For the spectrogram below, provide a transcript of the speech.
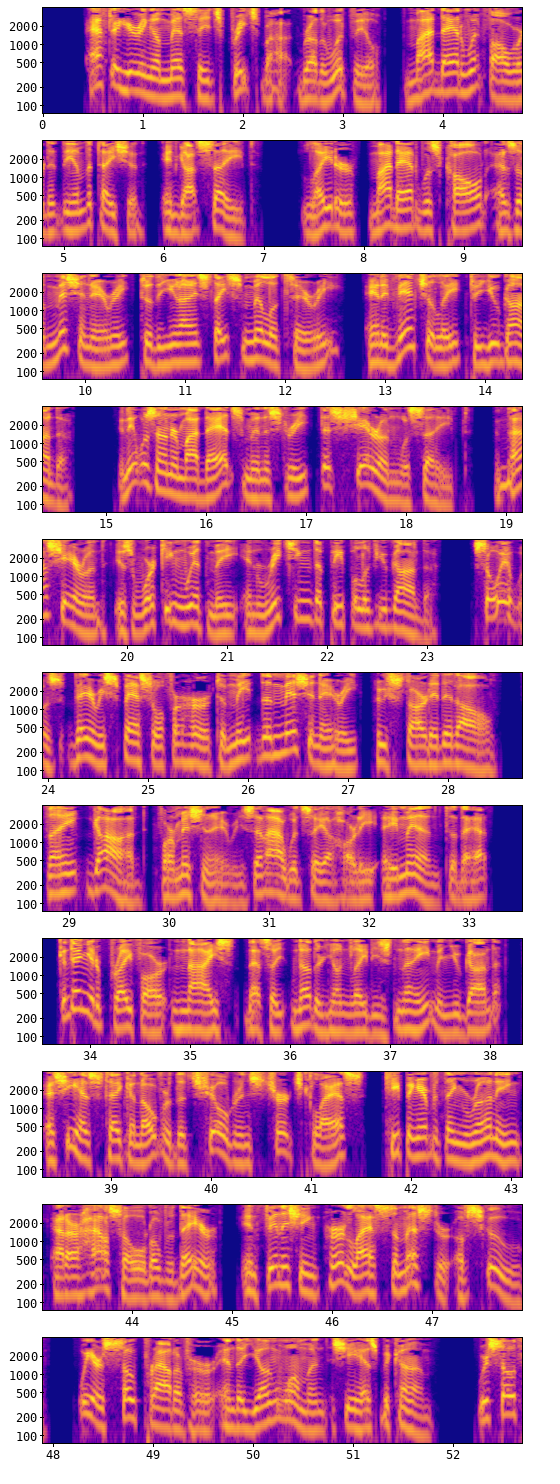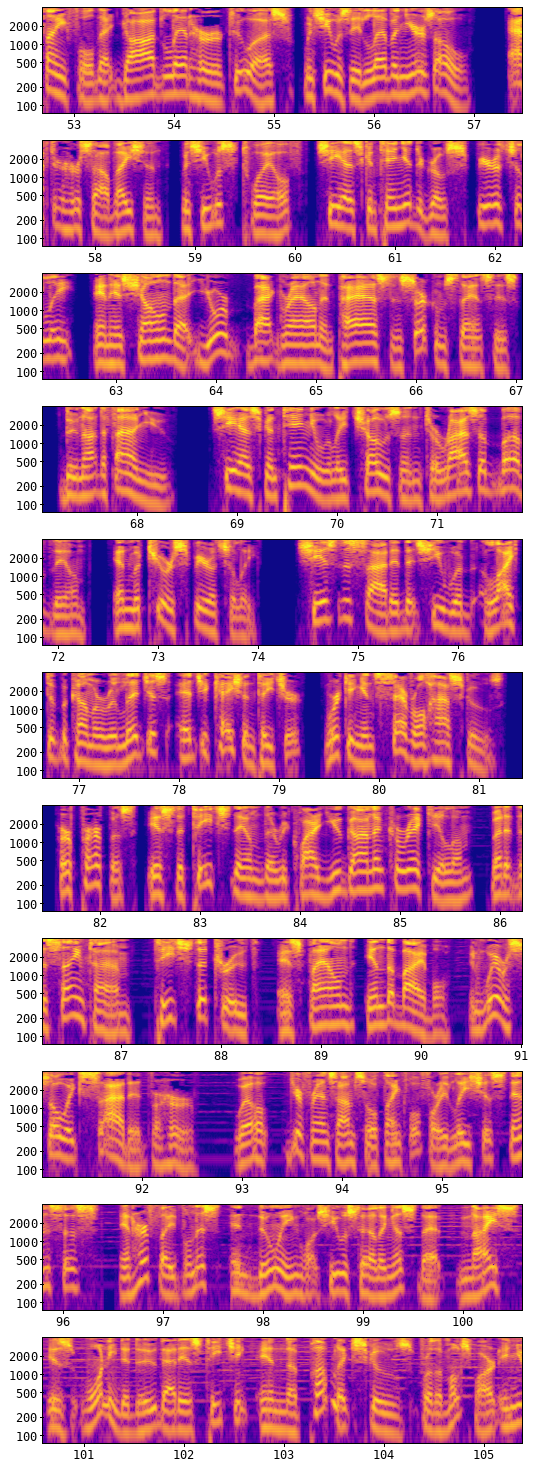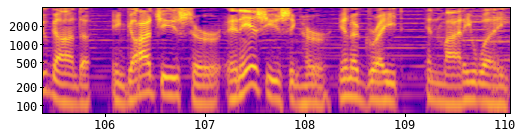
After hearing a message preached by Brother Woodfield, my dad went forward at the invitation and got saved. Later, my dad was called as a missionary to the United States military and eventually to Uganda. And it was under my dad's ministry that Sharon was saved. And now Sharon is working with me in reaching the people of Uganda. So it was very special for her to meet the missionary who started it all. Thank God for missionaries. And I would say a hearty amen to that. Continue to pray for Nice. That's another young lady's name in Uganda as she has taken over the children's church class, keeping everything running at our household over there and finishing her last semester of school. We are so proud of her and the young woman she has become. We're so thankful that God led her to us when she was 11 years old. After her salvation, when she was 12, she has continued to grow spiritually and has shown that your background and past and circumstances do not define you. She has continually chosen to rise above them and mature spiritually. She has decided that she would like to become a religious education teacher working in several high schools. Her purpose is to teach them the required Ugandan curriculum, but at the same time teach the truth as found in the Bible. And we're so excited for her. Well, dear friends, I'm so thankful for Alicia Stensas and her faithfulness in doing what she was telling us that NICE is wanting to do, that is teaching in the public schools for the most part in Uganda. And God used her and is using her in a great and mighty way.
